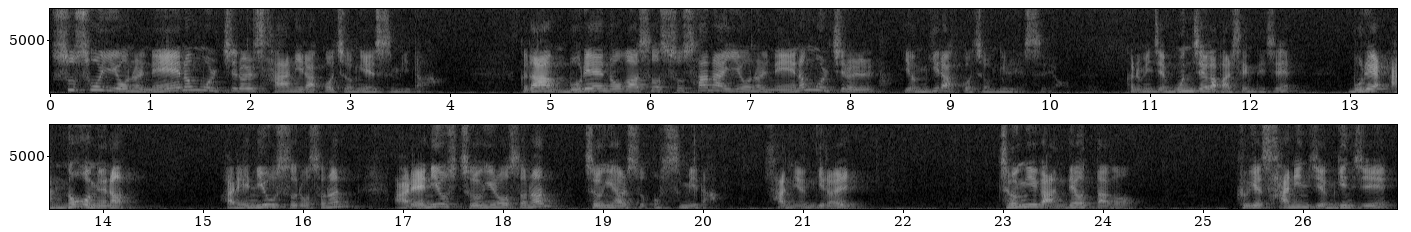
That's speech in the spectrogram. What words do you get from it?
수소이온을 내는 물질을 산이라고 정의했습니다. 그 다음 물에 녹아서 수산화이온을 내는 물질을 염기라고 정의를 했어요. 그럼 이제 문제가 발생되지. 물에 안 녹으면은 아레니우스로서는 아레니우스 정의로서는 정의할 수 없습니다. 산염기를 정의가 안 되었다고 그게 산인지 염기인지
